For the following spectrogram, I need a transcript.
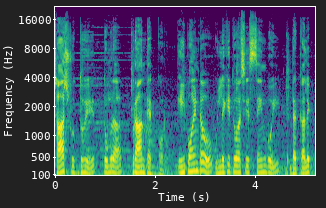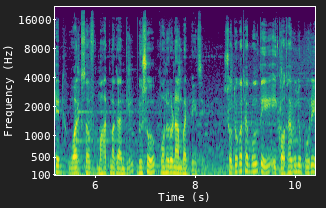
শ্বাসরুদ্ধ হয়ে তোমরা প্রাণ ত্যাগ করো। এই পয়েন্টটাও উল্লেখিত আছে সেম বই the collected works of Mahatma Gandhi দুশো পনেরো নাম্বার পেয়েছে সত্য কথা বলতে এই কথাগুলো পড়ে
